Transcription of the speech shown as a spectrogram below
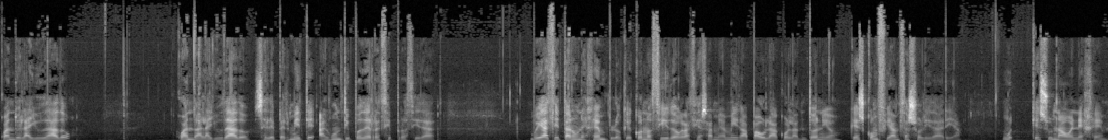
cuando el ayudado cuando al ayudado se le permite algún tipo de reciprocidad. Voy a citar un ejemplo que he conocido gracias a mi amiga Paula Colantonio, que es Confianza Solidaria, que es una ONG.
